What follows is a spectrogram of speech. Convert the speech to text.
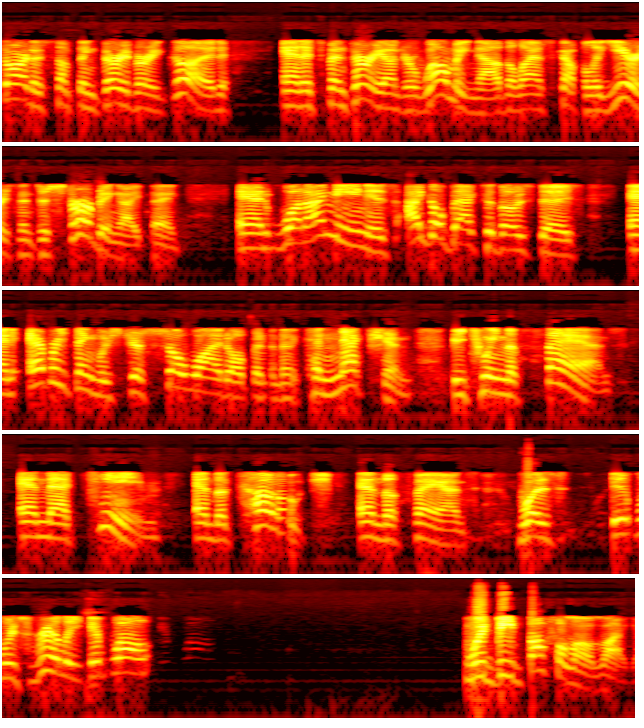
start of something very, very good. And it's been very underwhelming now the last couple of years and disturbing, I think. And what I mean is, I go back to those days and everything was just so wide open and the connection between the fans and that team and the coach and the fans was, it was really, it, well, would be Buffalo like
